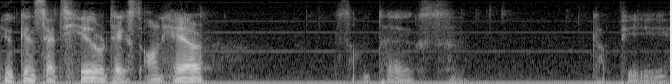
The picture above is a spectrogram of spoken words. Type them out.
you can set header text on here. Some text. Copy.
